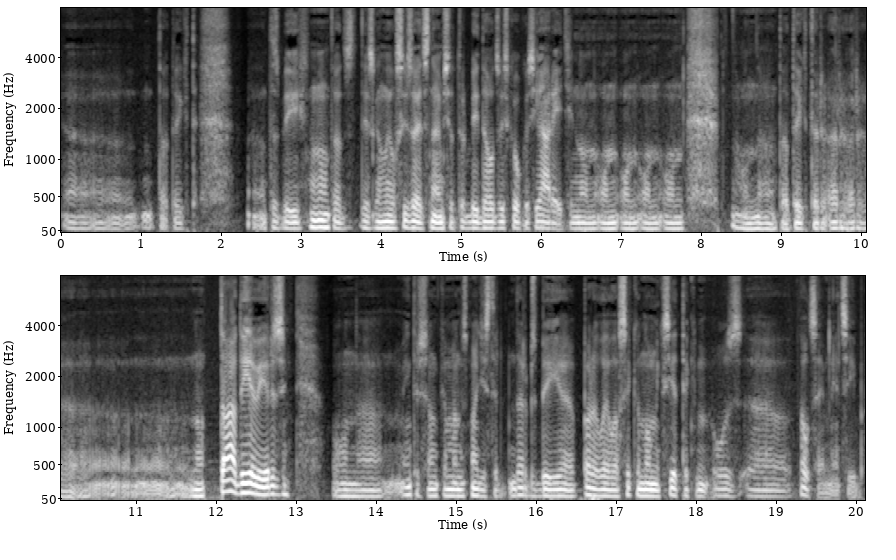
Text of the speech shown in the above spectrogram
uh, tā teikt, uh, tas bija nu, diezgan liels izaicinājums, jo tur bija daudz visu kaut kas jārēķina un, un, un, un, un, un tā teikt, ar, ar, ar no tādu ievirzi. Un, uh, interesanti, ka manas maģistra darbs bija paralēlās ekonomikas ietekme uz uh, tautsēmniecību,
